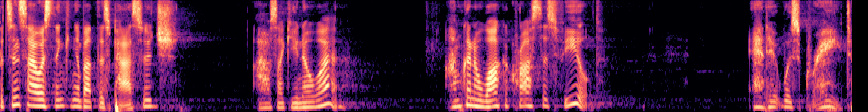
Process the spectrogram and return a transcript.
But since I was thinking about this passage, I was like, you know what? I'm going to walk across this field. And it was great.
